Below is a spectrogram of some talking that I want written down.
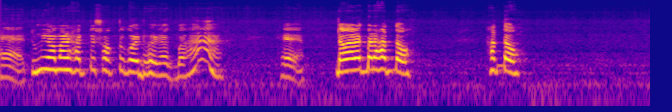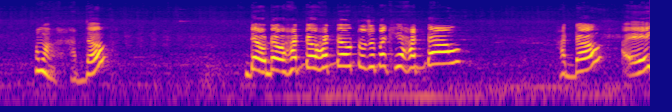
হ্যাঁ তুমি আমার হাতটা শক্ত করে ধরে রাখবা হ্যাঁ? হ্যাঁ দাও আর একবার হাত দাও হাত দাও। আমা, হাত দাও। দাও দাও, হাত দাও হাত দাও, টোজো পাখি, হাত দাও। হাত দাও, এই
